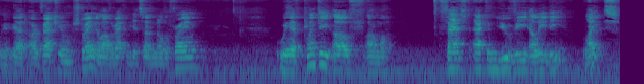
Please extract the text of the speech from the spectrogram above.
We've got our vacuum string to allow the vacuum to get inside the middle of the frame. We have plenty of um, fast acting UV LED lights.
